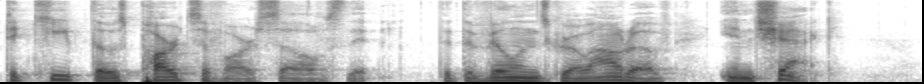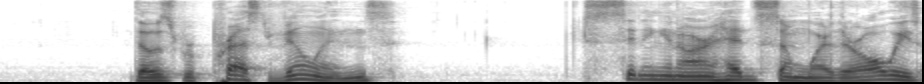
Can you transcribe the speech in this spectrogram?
to keep those parts of ourselves that, that the villains grow out of in check. Those repressed villains sitting in our heads somewhere. They're always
